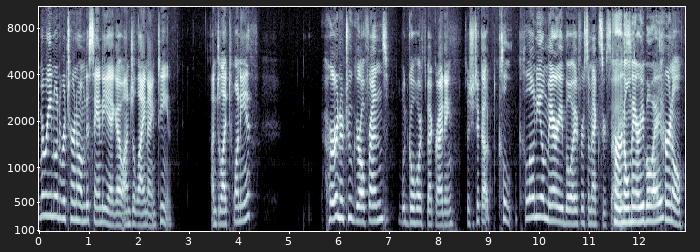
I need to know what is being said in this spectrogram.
Maureen would return home to San Diego on July 19th. On July 20th, her and her two girlfriends would go horseback riding. So she took out Col- Colonial Merryboy for some exercise. Colonel Merryboy. Colonel.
